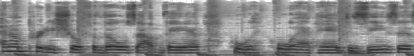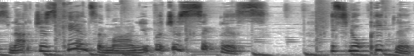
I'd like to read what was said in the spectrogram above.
And I'm pretty sure for those out there who, who have had diseases, not just cancer, mind you, but just sickness, it's no picnic.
